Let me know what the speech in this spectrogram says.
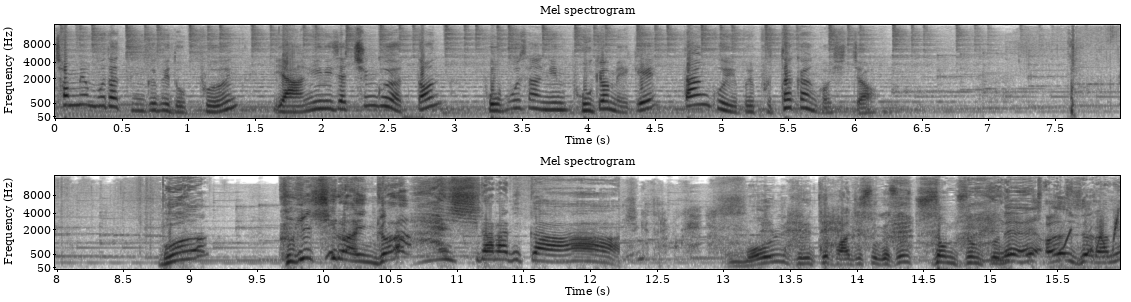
천민보다 등급이 높은 양인이자 친구였던 보부상인 보겸에게 땅 구입을 부탁한 것이죠. 뭐? 그게 실화인가? 아이 실화라니까 뭘 그렇게 바지 속에서 주섬주섬 꺼내? 어, 이 사람이?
